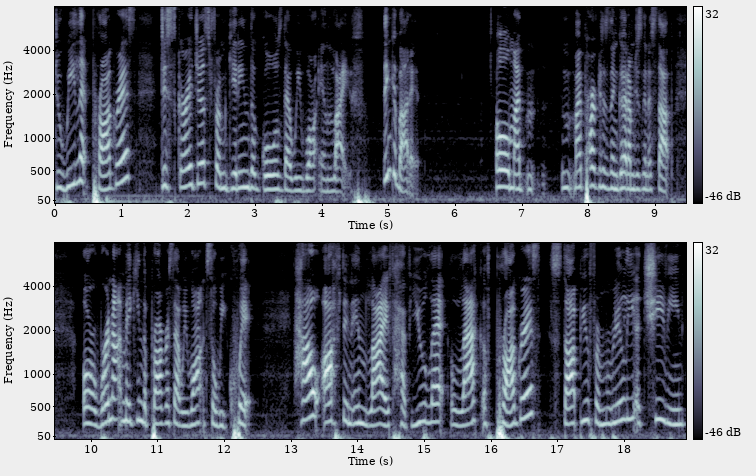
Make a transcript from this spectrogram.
do we let progress discourage us from getting the goals that we want in life? Think about it. Oh, my my progress isn't good. I'm just going to stop. Or we're not making the progress that we want, so we quit. How often in life have you let lack of progress stop you from really achieving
